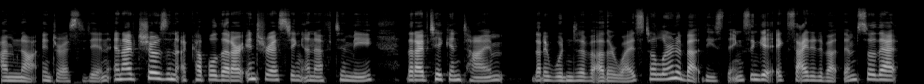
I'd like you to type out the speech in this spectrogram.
I'm not interested in. And I've chosen a couple that are interesting enough to me that I've taken time that I wouldn't have otherwise to learn about these things and get excited about them so that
